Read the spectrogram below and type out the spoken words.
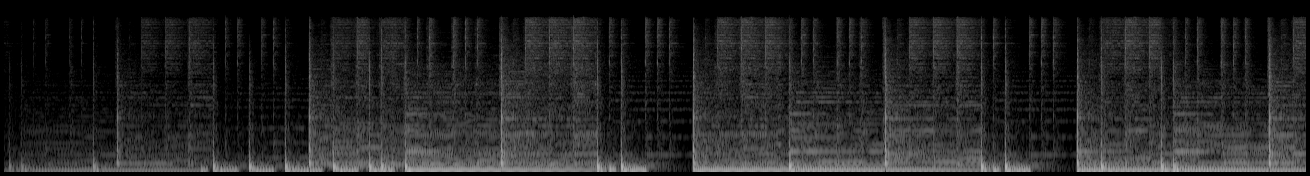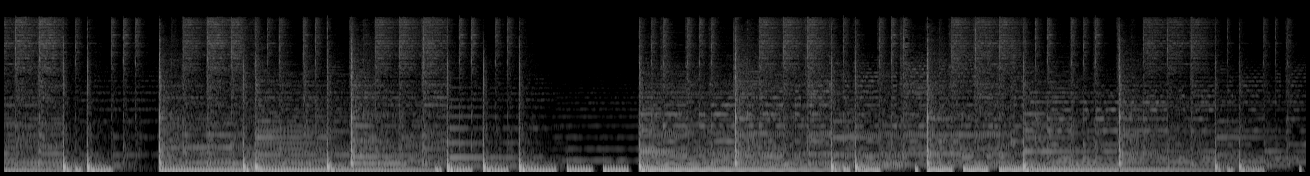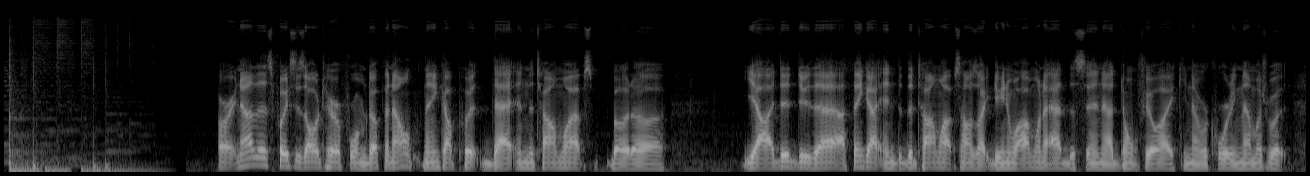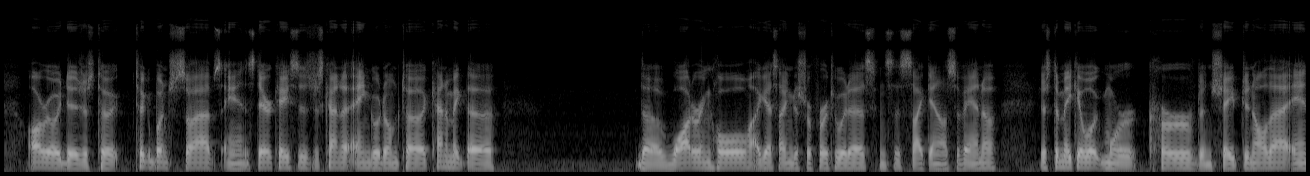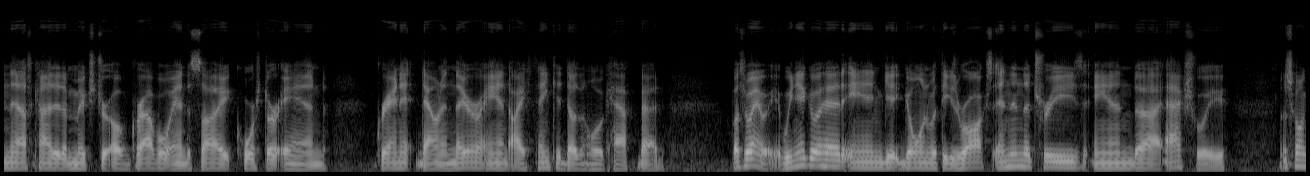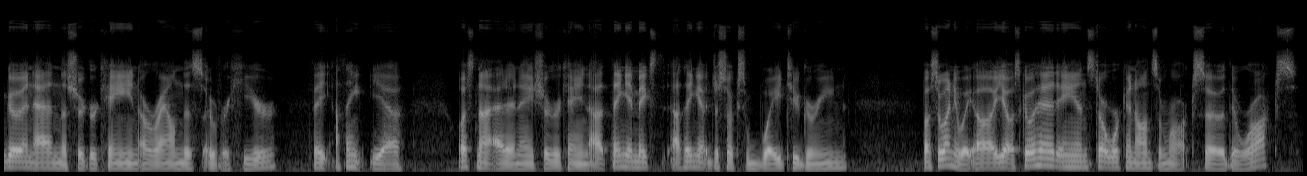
Alright, now this place is all terraformed up, and I don't think I put that in the time lapse, but uh, yeah, I did do that. I think I ended the time lapse, and I was like, do you know what, I want to add this in. I don't feel like, you know, recording that much, but all I really did just took took a bunch of slabs and staircases, just kind of angled them to kind of make the the watering hole, I guess I can just refer to it as, since it's like in a savanna, just to make it look more curved and shaped and all that, and that's kind of a mixture of gravel, andesite, coarse dirt, and granite down in there, and I think it doesn't look half bad. But so anyway, we need to go ahead and get going with these rocks and then the trees, and uh, actually, I'm just going to go ahead and add in the sugar cane around this over here. I think, yeah, let's not add in any sugar cane. I think it makes, I think it just looks way too green. But so anyway, uh, yeah, let's go ahead and start working on some rocks. So the rocks,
